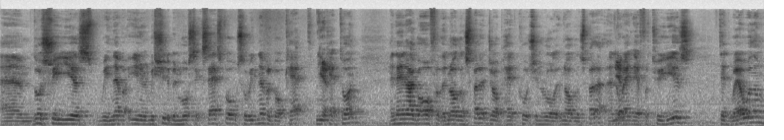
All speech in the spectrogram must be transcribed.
Um, those three years, we never, you know, we should have been more successful. So we never got kept, Yeah. kept on. And then I got offered the Northern Spirit job, head coaching role at Northern Spirit, and Yep. I went there for two years. Did well with them.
